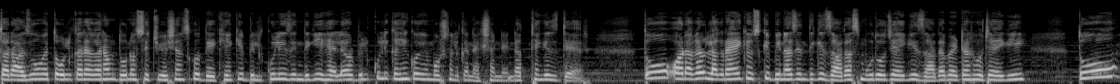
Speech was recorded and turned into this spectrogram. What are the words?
तराजुओं में तोलकर अगर हम दोनों सिचुएशंस को देखें कि बिल्कुल ही ज़िंदगी हेल है और बिल्कुल ही कहीं कोई इमोशनल कनेक्शन नहीं नथिंग इज़ देयर तो और अगर लग रहा है कि उसके बिना ज़िंदगी ज़्यादा स्मूथ हो जाएगी, ज़्यादा बेटर हो जाएगी तो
